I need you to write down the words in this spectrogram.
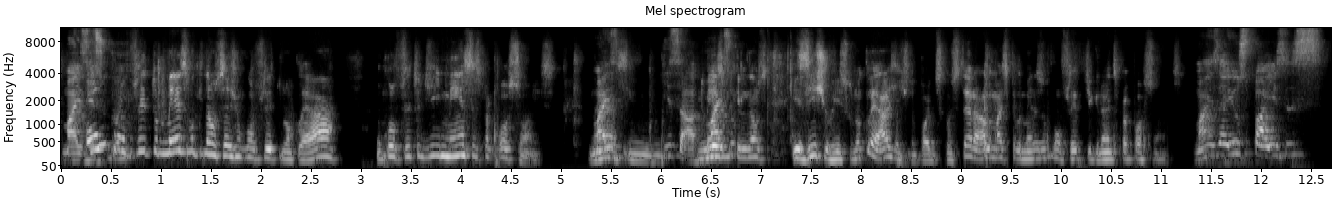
Mas Ou um conflito, mesmo que não seja um conflito nuclear, um conflito de imensas proporções. Né? Mas, assim, exato. Mesmo mas, que ele não existe o risco nuclear, a gente não pode desconsiderá-lo, mas pelo menos um conflito de grandes proporções. Mas aí os países,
